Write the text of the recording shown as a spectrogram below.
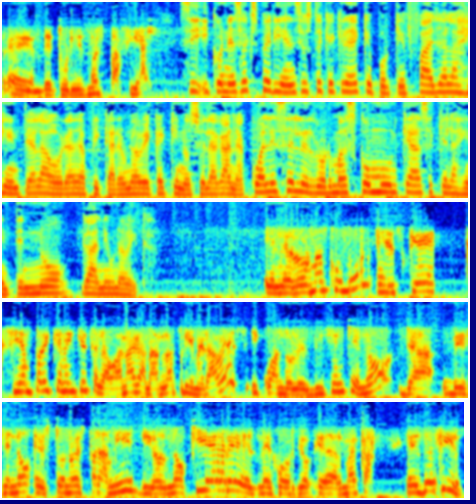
eh, de turismo espacial. Sí, y con esa experiencia, ¿usted qué cree que por qué falla la gente a la hora de aplicar a una beca y que no se la gana? ¿Cuál es el error más común que hace que la gente no gane una beca? El error más común es que siempre creen que se la van a ganar la primera vez y cuando les dicen que no, ya dicen, no, esto no es para mí, Dios no quiere, es mejor yo quedarme acá. Es decir,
